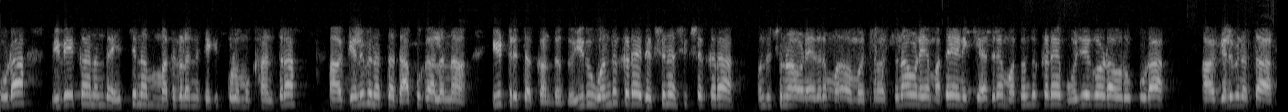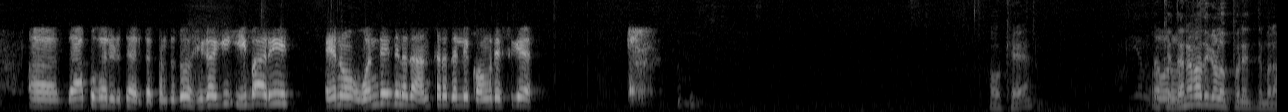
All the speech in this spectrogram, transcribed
ಕೂಡ ವಿವೇಕಾನಂದ ಹೆಚ್ಚಿನ ಮತಗಳನ್ನು ತೆಗೆದುಕೊಳ್ಳುವ ಮುಖಾಂತರ ಆ, ಗೆಲುವಿನತ್ತ ದಾಪುಗಾಲನ್ನ ಇಟ್ಟಿರ್ತಕ್ಕಂಥದ್ದು. ಇದು ಒಂದು ಕಡೆ ದಕ್ಷಿಣ ಶಿಕ್ಷಕರ ಒಂದು ಚುನಾವಣೆ ಆದ್ರೆ ಚುನಾವಣೆಯ ಮತ ಎಣಿಕೆ ಆದ್ರೆ ಮತ್ತೊಂದು ಕಡೆ ಭೋಜೇಗೌಡ ಅವರು ಕೂಡ ಆ ಗೆಲುವಿನತ್ತ ದಾಪುಗಾಲಿಡ್ತಾ ಇರ್ತಕ್ಕಂಥದ್ದು. ಹೀಗಾಗಿ ಈ ಬಾರಿ ಏನು ಒಂದೇ ದಿನದ ಅಂತರದಲ್ಲಿ ಕಾಂಗ್ರೆಸ್ಗೆ ಓಕೆ ಓಕೆ ಧನ್ಯವಾದಗಳು ಪುನೀತ್ ನಿಮ್ಮಲ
